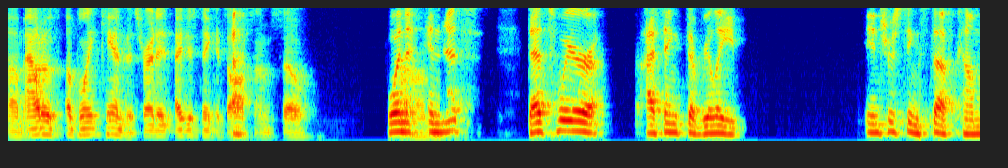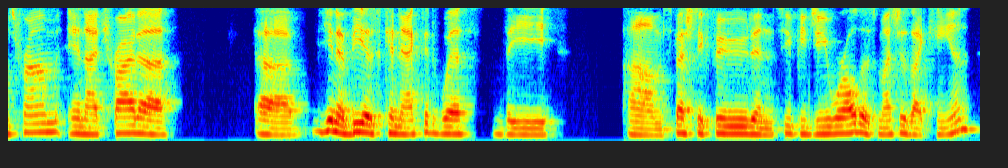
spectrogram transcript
um, out of a blank canvas, right? I, I just think it's awesome. So, well, um, and that's that's where I think the really interesting stuff comes from, and I try to, uh, you know, be as connected with the um, especially food and CPG world as much as I can.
